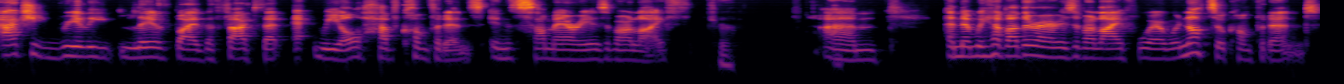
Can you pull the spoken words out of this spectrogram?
actually really live by the fact that eh, we all have confidence in some areas of our life. Sure. Um, and then we have other areas of our life where we're not so confident.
